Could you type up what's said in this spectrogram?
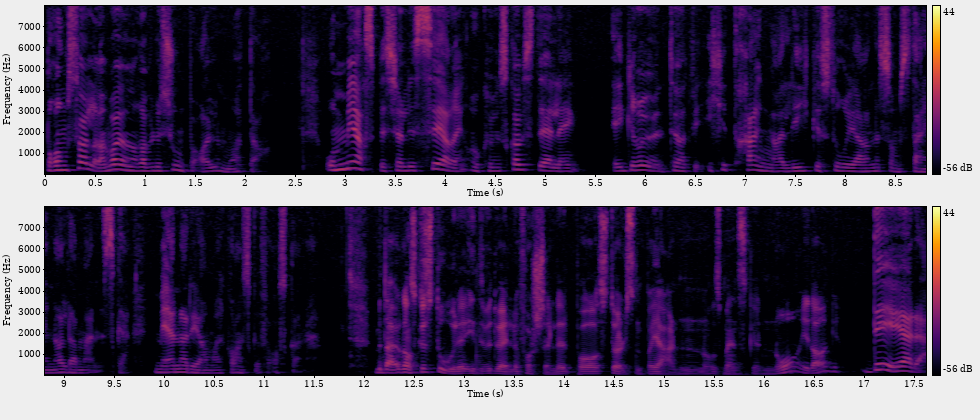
Bronsealderen var jo en revolusjon på alle måter. Og mer spesialisering og kunnskapsdeling er grunnen til at vi ikke trenger like stor hjerne som steinaldermennesket, mener de amerikanske forskerne. Men det er jo ganske store individuelle forskjeller på størrelsen på hjernen hos mennesker nå i dag? Det er det.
